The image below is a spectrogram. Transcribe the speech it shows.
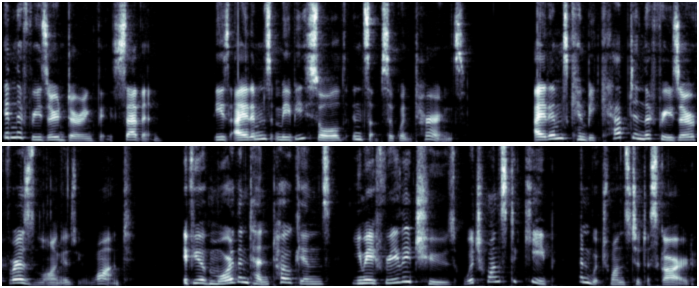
in the freezer during Phase 7. These items may be sold in subsequent turns. Items can be kept in the freezer for as long as you want. If you have more than 10 tokens, you may freely choose which ones to keep and which ones to discard.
